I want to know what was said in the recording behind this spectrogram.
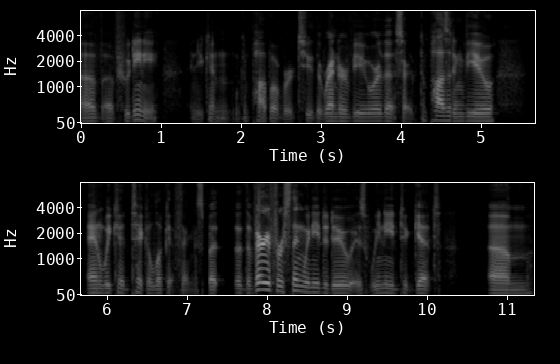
of, of Houdini. And you can we can pop over to the render view or the sorry the compositing view, and we could take a look at things. But the, the very first thing we need to do is we need to get um,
